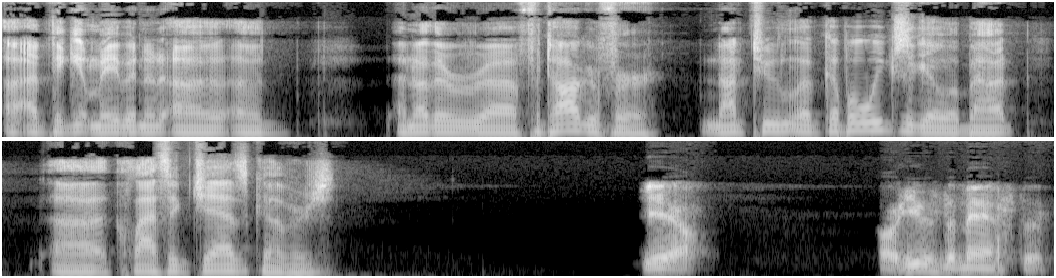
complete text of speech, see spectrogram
I think it may have been uh, uh, another uh, photographer not too a couple weeks ago about uh, classic jazz covers. Yeah. Oh, he was the master.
